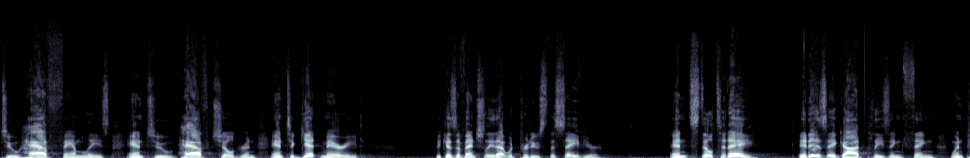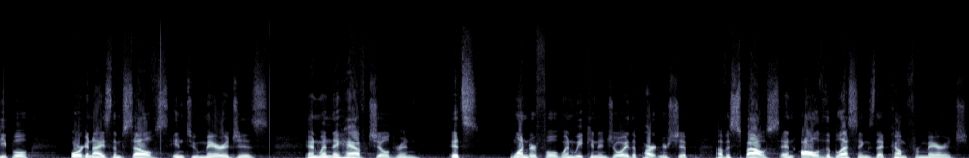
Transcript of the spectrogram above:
to have families and to have children and to get married because eventually that would produce the Savior. And still today, it is a God pleasing thing when people organize themselves into marriages and when they have children. It's wonderful when we can enjoy the partnership of a spouse and all of the blessings that come from marriage.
